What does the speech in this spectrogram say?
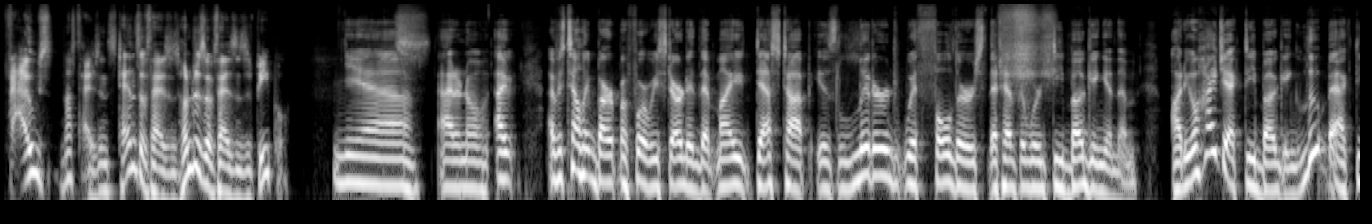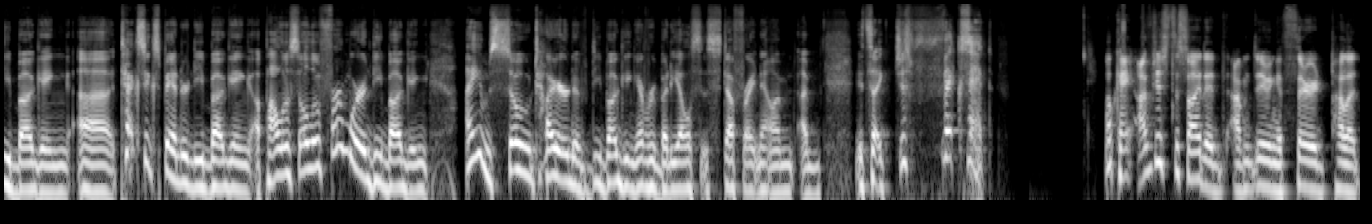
thousands, not thousands, tens of thousands, hundreds of thousands of people. Yeah, I don't know. I I was telling Bart before we started that my desktop is littered with folders that have the word debugging in them. Audio hijack debugging, loopback debugging, uh, TextExpander debugging, Apollo Solo firmware debugging. I am so tired of debugging everybody else's stuff right now. I'm I'm it's like just fix it. Okay, I've just decided I'm doing a third palate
